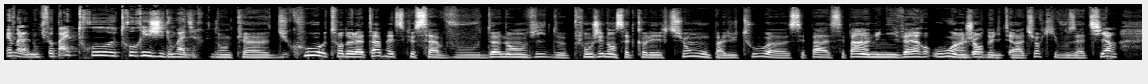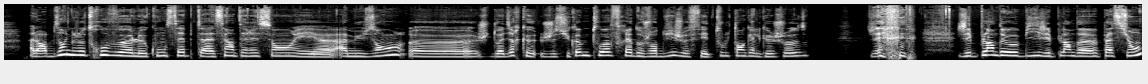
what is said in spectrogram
Mais voilà, donc il faut pas être trop trop rigide, on va dire. Donc, euh, du coup, autour de la table, est-ce que ça vous donne envie de plonger dans cette collection ou pas du tout euh, C'est pas, c'est pas un univers ou un genre de littérature qui vous attire? Alors bien que je trouve le concept assez intéressant et euh, amusant, euh, je dois dire que je suis comme toi, Fred. Aujourd'hui, je fais tout le temps quelque chose. J'ai plein de hobbies, j'ai plein de passions.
